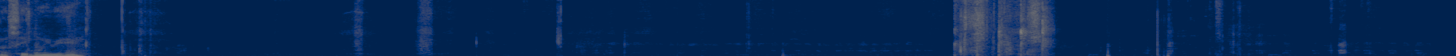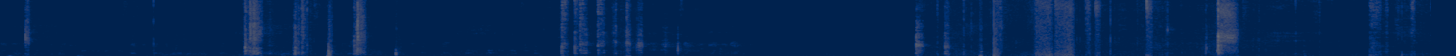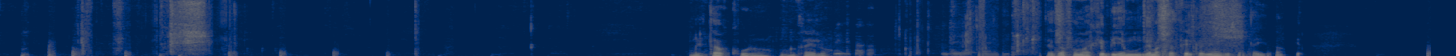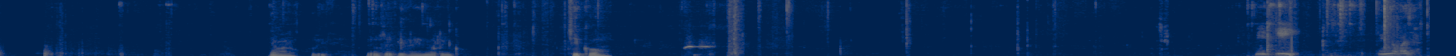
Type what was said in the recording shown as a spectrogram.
Así, muy bien. Está oscuro, tráelo. Vente para acá. De todas formas es que pillan demasiado cerca, tienen que ser a distancia. Llámalo, policía. No se en el rincón. Chico. Miki, venga para allá.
